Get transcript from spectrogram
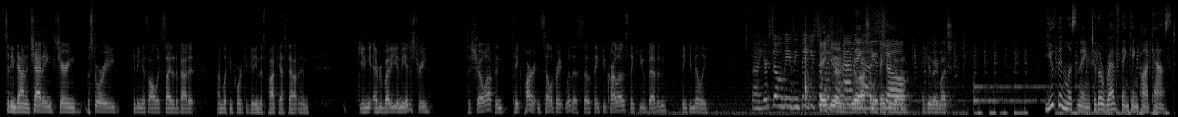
sitting down and chatting, sharing the story, getting us all excited about it. I'm looking forward to getting this podcast out and getting everybody in the industry to show up and take part and celebrate with us. So thank you, Carlos. Thank you, Bevan. Thank you, Millie. Uh, you're so amazing. Thank you so Thank much you. for having you're us. Awesome. Thank you, Joel. Thank you very much. You've been listening to the Rev Thinking Podcast.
